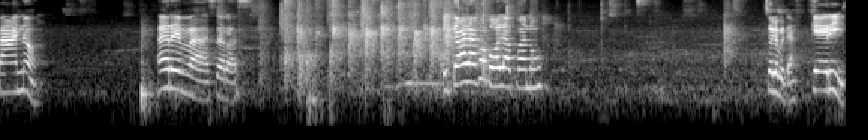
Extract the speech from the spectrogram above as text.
પાન. અરે વાહ, સરસ. ઉતાવળ રાખો બોલ આપવાનું. ચલો બેટા, કેરી.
